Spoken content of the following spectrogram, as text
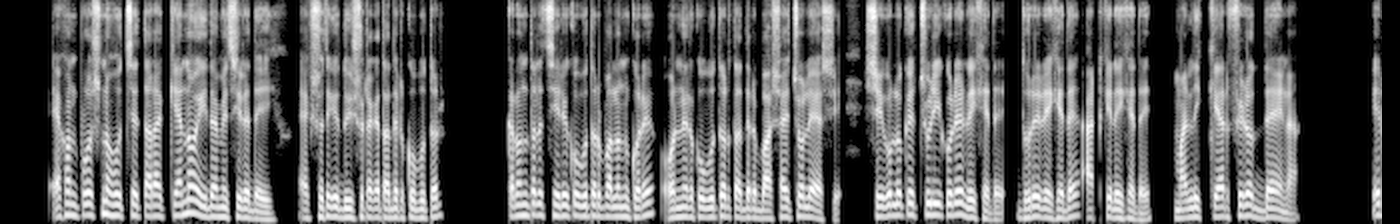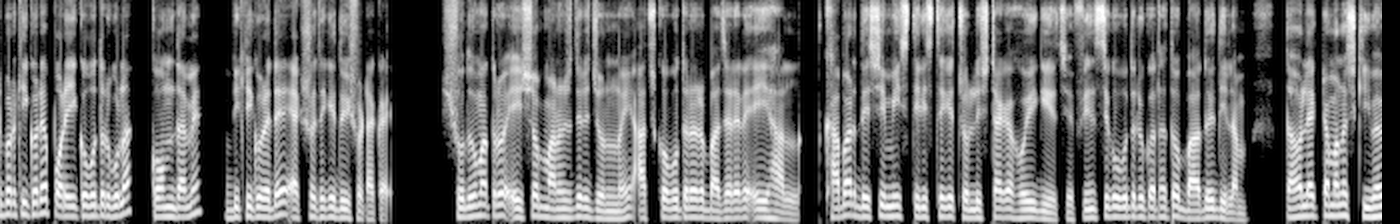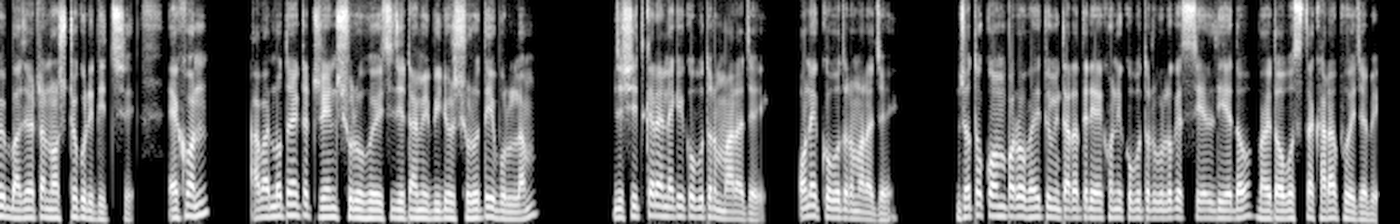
এখন প্রশ্ন হচ্ছে, তারা কেন এই দামে ছেড়ে দেয়? একশো থেকে দুইশো টাকা তাদের কবুতর। কারণ তারা ছেড়ে কবুতর পালন করে, অন্যের কবুতর তাদের বাসায় চলে আসে। সেগুলোকে চুরি করে রেখে দেয়, ধরে রেখে দেয়, আটকে রেখে দেয়। মালিক কেয়ার ফেরত দেয় না। এরপর কি করে? পরে এই কবুতরগুলা কম দামে বিক্রি করে দেয় একশো থেকে দুইশো টাকায়। শুধুমাত্র এইসব মানুষদের জন্যই আজ কবুতরের বাজারের এই হাল। খাবার দেশি মিক্স তিরিশ থেকে চল্লিশ টাকা হয়ে গিয়েছে। ফিন্সি কবুতরের কথা তো বাদই দিলাম। তাহলে একটা মানুষ কীভাবে বাজারটা নষ্ট করে দিচ্ছে? এখন আবার নতুন একটা ট্রেন্ড শুরু হয়েছে, যেটা আমি ভিডিওর শুরুতেই বললাম, যে শীতকালে নাকি কবুতর মারা যায়। অনেক কবুতর মারা যায়। যত কম পারো ভাই, তুমি তাড়াতাড়ি এখনই কবুতরগুলোকে সেল দিয়ে দাও, নয়তো অবস্থা খারাপ হয়ে যাবে।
